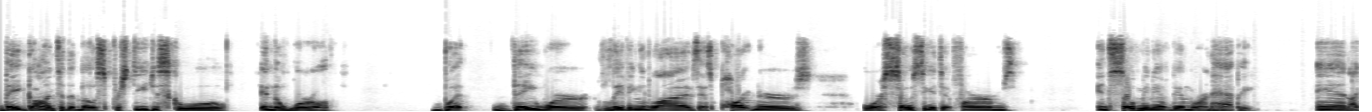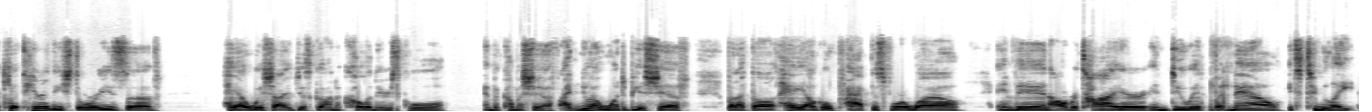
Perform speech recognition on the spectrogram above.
they'd gone to the most prestigious school in the world, but they were living lives as partners or associates at firms, and so many of them were unhappy. And I kept hearing these stories of, hey, I wish I had just gone to culinary school and become a chef. I knew I wanted to be a chef, but I thought, hey, I'll go practice for a while and then I'll retire and do it, but now it's too late.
